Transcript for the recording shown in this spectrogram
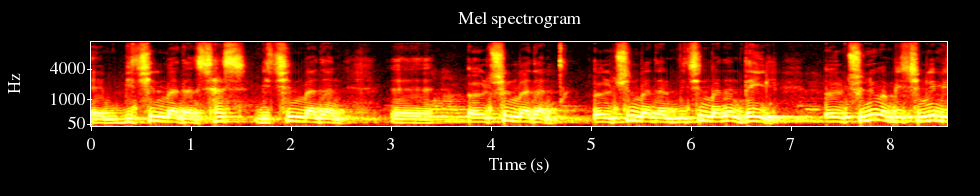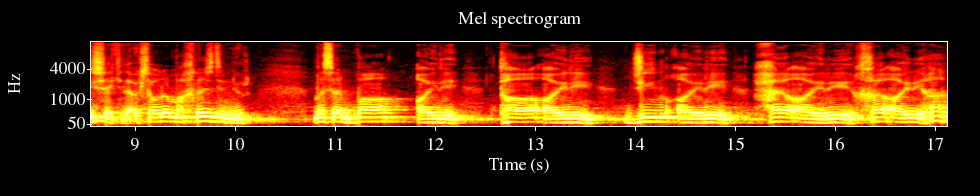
e, biçilmeden ses biçilmeden e, ölçülmeden ölçülmeden biçilmeden değil ölçülü ve biçimli bir şekilde işte ona mahreç deniyor mesela ba ayrı ta ayrı, cim ayrı, ha ayrı, ha ayrı. Ha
